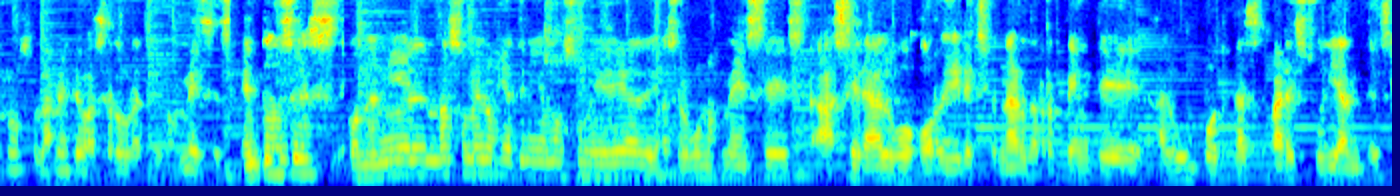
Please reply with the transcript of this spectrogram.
no solamente va a ser durante unos meses. Entonces, con Daniel más o menos ya teníamos una idea de hace algunos meses hacer algo o redireccionar de repente algún podcast para estudiantes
